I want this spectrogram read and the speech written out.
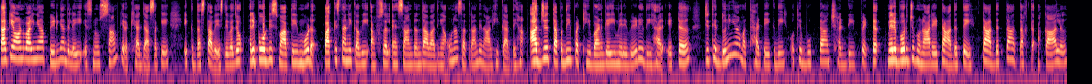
ਤਾਂ ਕਿ ਆਉਣ ਵਾਲੀਆਂ ਪੀੜ੍ਹੀਆਂ ਦੇ ਲਈ ਇਸ ਨੂੰ ਸਾਂਭ ਕੇ ਰੱਖਿਆ ਜਾ ਸਕੇ ਇੱਕ ਦਸਤਾਵੇਜ਼ ਦੇ ਵਜੋਂ। ਰਿਪੋਰਟ ਦੀ ਸਮਾਪਤੀ ਮੁੜ ਪਾਕਿਸਤਾਨੀ ਕਵੀ ਅਫਸਲ ਅਹਿਸਾਨ ਰੰਧਾਵਾ ਦੀਆਂ ਉਹਨਾਂ ਸਤਰਾਂ ਦੇ ਨਾਲ ਹੀ ਕਰਦੇ ਹਾਂ। ਅੱਜ ਤਪਦੀ ਭੱਠੀ ਬਣ ਗਈ ਮੇਰੇ ਵਿਹੜੇ ਦੀ ਹਰ ਇੱਟ, ਜਿੱਥੇ ਦੁਨੀਆ ਮੱਥਾ ਟੇਕਦੀ, ਉੱਥੇ ਬੂਟਾਂ ਛੱਡੀ ਪਿੱਟ। ਮੇਰੇ ਬੁਰਜ ਮੁਨਾਰੇ ਢਾ ਦਿੱਤੇ ਢਾ ਦਿੱਤਾ ਤਖਤ ਅਕਾਲ,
